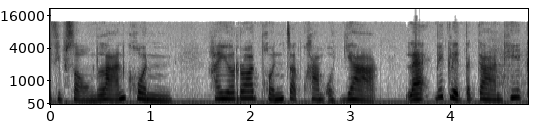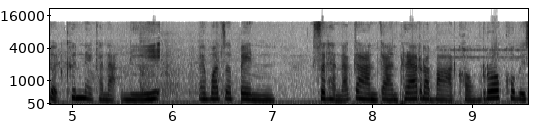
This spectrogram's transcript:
42 ล้านคน ให้รอดพ้นจากความอดอยาก และวิกฤตการณ์ที่เกิดขึ้นในขณะนี้ ไม่ว่าจะเป็นสถานการณ์การแพร่ระบาดของโรคโควิด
